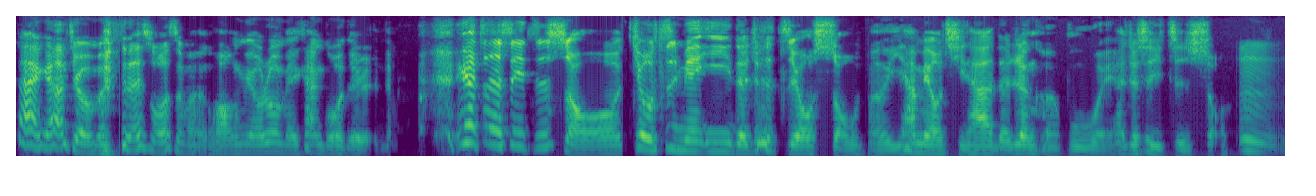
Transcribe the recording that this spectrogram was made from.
他应该觉得我们在说什么很荒谬，如果没看过的人。因为真的是一只手哦，就字面意义的，就是只有手而已，它没有其他的任何部位，它就是一只手。嗯，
